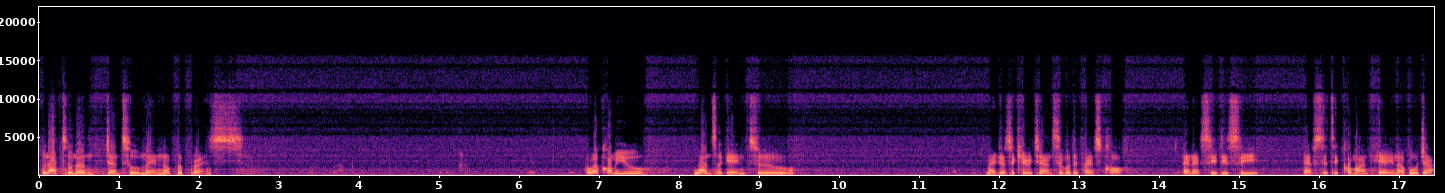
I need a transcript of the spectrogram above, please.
Good afternoon, gentlemen of the press. I welcome you once again to Nigeria Security and Civil Defense Corps, NSCDC, FCT Command here in Abuja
